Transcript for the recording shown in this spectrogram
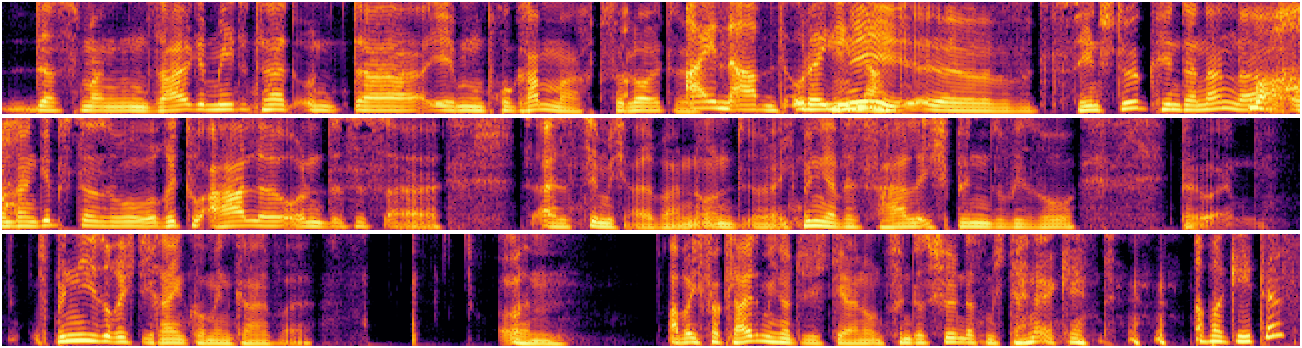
dass man einen Saal gemietet hat und da eben ein Programm macht für Leute. einen Abend oder jeden Nee, Abend? äh, zehn Stück hintereinander Boah. und dann gibt's da so Rituale und es ist, äh, ist alles ziemlich albern. Und äh, ich bin ja Westfale, ich bin sowieso, äh, ich bin nie so richtig reingekommen in Karneval. Ähm, aber ich verkleide mich natürlich gerne und finde es das schön, dass mich keiner erkennt. Aber geht das?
